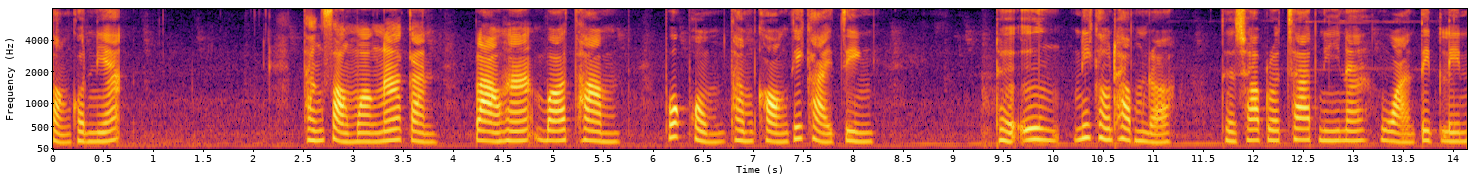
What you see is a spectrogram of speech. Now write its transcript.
สองคนเนี้ย ทั้งสองมองหน้ากัน เปล่าฮะ บอสทำพวกผมทำของที่ขายจริง เธออึ้ง นี่เขาทำเหรอ เธอชอบรสชาตินี้นะ หวานติดลิ้น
